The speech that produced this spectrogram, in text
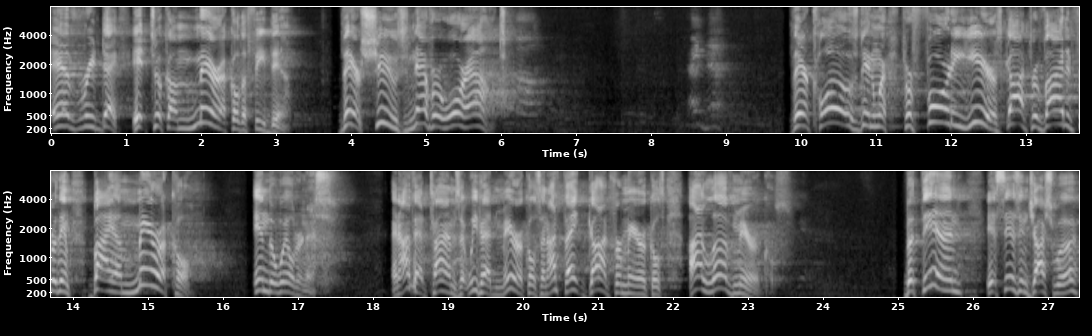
every day. It took a miracle to feed them. Their shoes never wore out. Their clothes didn't wear. For 40 years, God provided for them by a miracle in the wilderness. And I've had times that we've had miracles, and I thank God for miracles. I love miracles. But then it says in Joshua,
